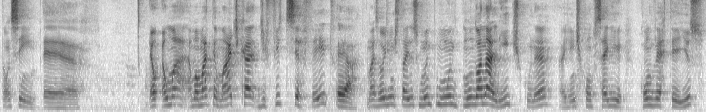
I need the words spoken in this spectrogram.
Então, assim, é, é, é uma, é uma matemática difícil de ser feito, É, mas hoje a gente traz isso muito para o mundo, mundo analítico, né? A gente consegue converter isso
